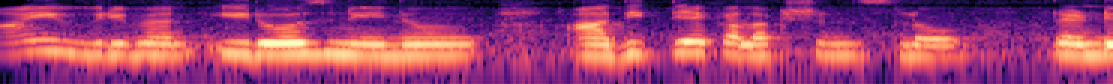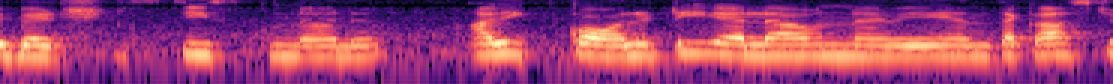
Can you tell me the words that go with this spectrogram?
హాయ్ ఎవ్రీవన్ ఈరోజు నేను ఆదిత్య కలెక్షన్స్లో రెండు బెడ్షీట్స్ తీసుకున్నాను. అవి క్వాలిటీ ఎలా ఉన్నవి ఎంత కాస్ట్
